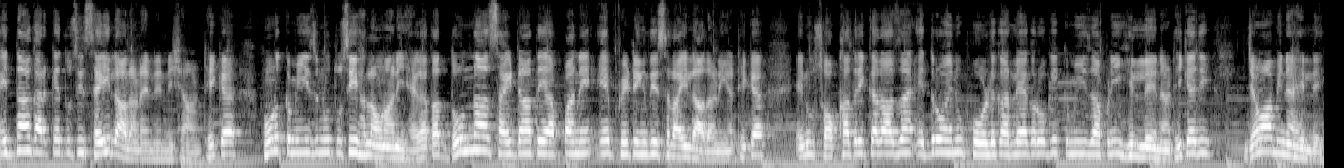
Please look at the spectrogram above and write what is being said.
ਇਦਾਂ ਕਰਕੇ ਤੁਸੀਂ ਸਹੀ ਲਾ ਲੈਣੇ ਨੇ ਨਿਸ਼ਾਨ, ਠੀਕ ਹੈ? ਹੁਣ ਕਮੀਜ਼ ਨੂੰ ਤੁਸੀਂ ਹਿਲਾਉਣਾ ਨਹੀਂ ਹੈਗਾ, ਤਾਂ ਦੋਨਾਂ ਸਾਈਡਾਂ ਤੇ ਆਪਾਂ ਨੇ ਇਹ ਫਿਟਿੰਗ ਦੀ ਸਲਾਈ ਲਾ ਦੇਣੀ ਆ, ਠੀਕ ਹੈ? ਇਹਨੂੰ ਸੌਖਾ ਤਰੀਕਾ ਦੱਸਦਾ, ਇਧਰੋਂ ਇਹਨੂੰ ਫੋਲਡ ਕਰ ਲਿਆ ਕਰੋ ਕਿ ਕਮੀਜ਼ ਆਪਣੀ ਹਿੱਲੇ ਨਾ, ਠੀਕ ਹੈ ਜੀ? ਜਮਾਂ ਵੀ ਨਾ ਹਿੱਲੇ।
